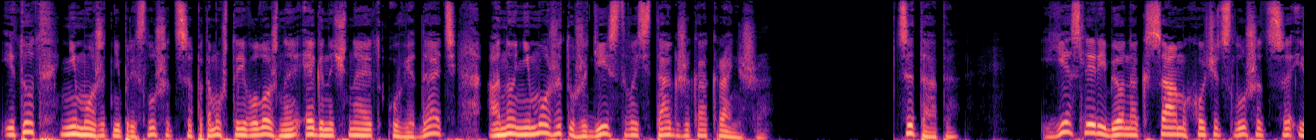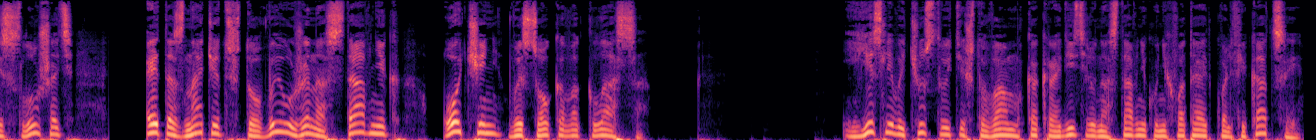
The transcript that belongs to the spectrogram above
И тот не может не прислушаться, потому что его ложное эго начинает увядать, оно не может уже действовать так же, как раньше. Цитата. «Если ребенок сам хочет слушаться и слушать, это значит, что вы уже наставник очень высокого класса. Если вы чувствуете, что вам, как родителю-наставнику, не хватает квалификации,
